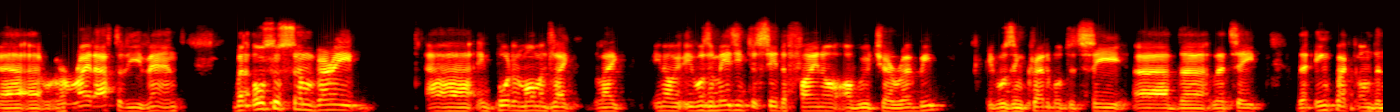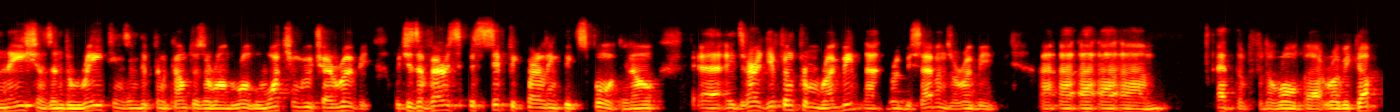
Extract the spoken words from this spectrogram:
uh, uh, right after the event, but also some very important moments, like like you know, it was amazing to see the final of wheelchair rugby. It was incredible to see uh, the, let's say, the impact on the nations and the ratings in different countries around the world watching wheelchair rugby, which is a very specific Paralympic sport. You know, uh, it's very different from rugby, not rugby sevens or rugby uh, uh, uh, uh um, at the, the World Rugby Cup.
